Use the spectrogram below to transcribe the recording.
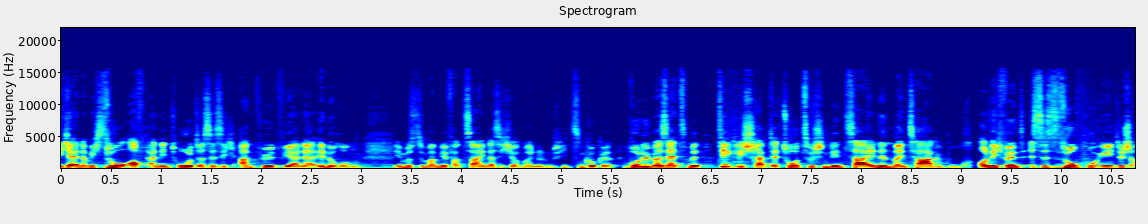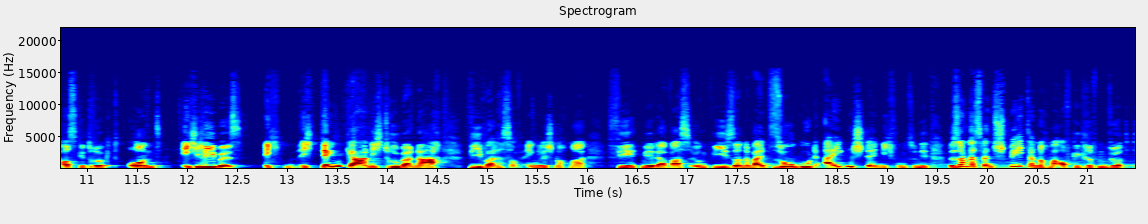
Ich erinnere mich so oft an den Tod, dass er sich anfühlt wie eine Erinnerung. Ihr müsst mal mir verzeihen, dass ich auf meine Notizen gucke. Wurde übersetzt mit täglich schreibt der Tod zwischen den Zeilen in mein Tagebuch. Und ich finde, es ist so poetisch ausgedrückt und ich liebe es ich, ich denke gar nicht drüber nach, wie war das auf Englisch nochmal, fehlt mir da was irgendwie, sondern weil es so gut eigenständig funktioniert, besonders wenn es später nochmal aufgegriffen wird,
